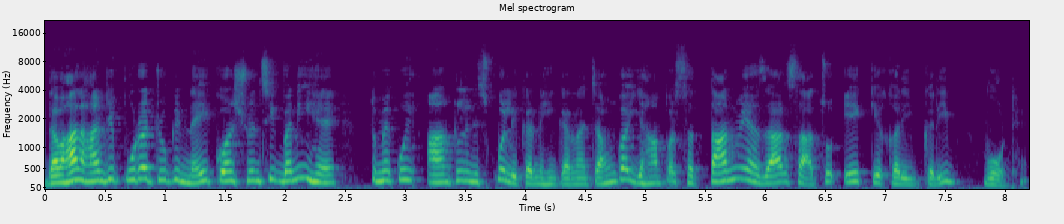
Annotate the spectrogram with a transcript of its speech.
दवाल हाँ जी, पूरा चूँकि नई कॉन्स्टिट्युएंसी बनी है तो मैं कोई आंकलन इसको लेकर नहीं करना चाहूँगा। यहाँ पर सत्तानवे के करीब करीब वोट हैं।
